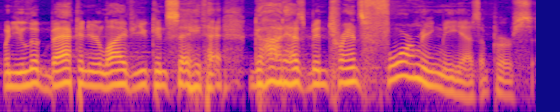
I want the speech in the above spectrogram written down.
when you look back in your life, you can say that God has been transforming me as a person.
